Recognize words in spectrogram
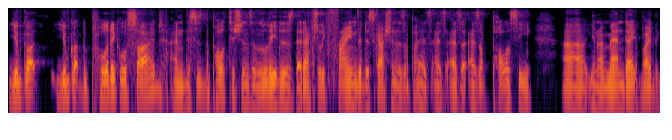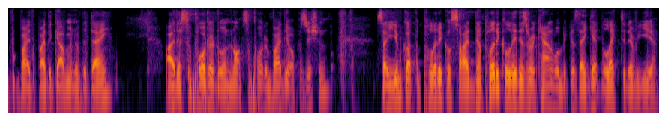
you've got you've got the political side, and this is the politicians and the leaders that actually frame the discussion as a as as, as a, as a policy, uh, you know, mandate by the by by the government of the day either supported or not supported by the opposition. So you've got the political side. Now, political leaders are accountable because they get elected every year.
